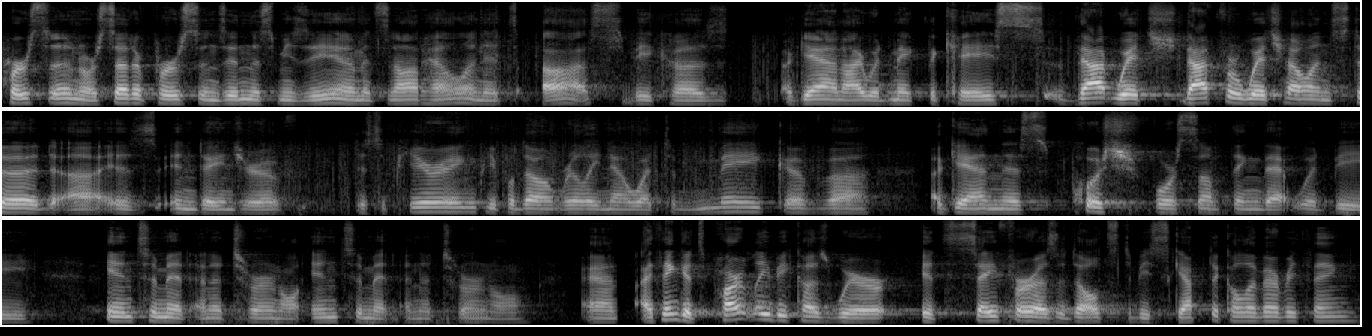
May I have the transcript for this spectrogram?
person or set of persons in this museum, it's not Helen, it's us, because again, I would make the case that which that for which Helen stood uh, is in danger of disappearing. People don't really know what to make of uh, again this push for something that would be intimate and eternal, intimate and eternal. And I think it's partly because we're it's safer as adults to be skeptical of everything.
